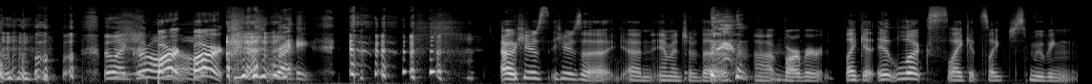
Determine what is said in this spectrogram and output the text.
They're like, girl, bark, no." bark. right? oh, here's here's a an image of the uh, barber. Like it, it looks like it's like just moving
